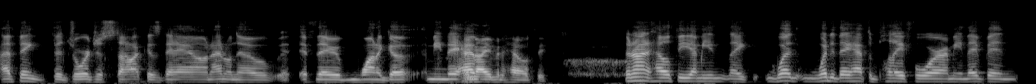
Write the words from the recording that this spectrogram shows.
I think the Georgia stock is down. I don't know if they want to go. I mean, they They're have not even healthy. they're not healthy. I mean, like what what did they have to play for? I mean, they've been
